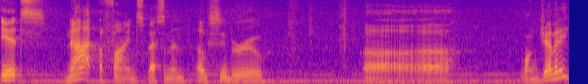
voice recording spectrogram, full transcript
It's not a fine specimen of Subaru uh, longevity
